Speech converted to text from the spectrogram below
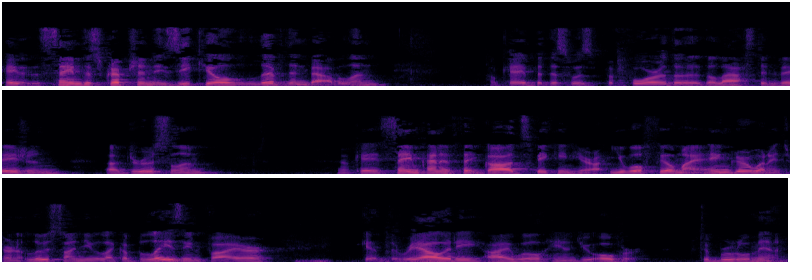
Okay, the same description. Ezekiel lived in Babylon. Okay, but this was before the, the last invasion of Jerusalem. Okay, same kind of thing. God speaking here. You will feel my anger when I turn it loose on you like a blazing fire. Again, the reality, I will hand you over to brutal men.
